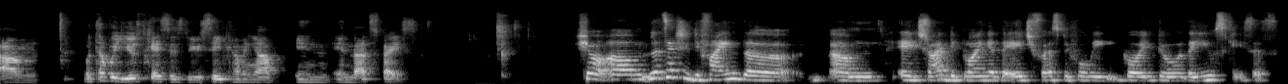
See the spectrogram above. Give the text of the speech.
um, what type of use cases do you see coming up in in that space Sure. Um, let's actually define the um, edge, right? Deploying at the edge first before we go into the use cases.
